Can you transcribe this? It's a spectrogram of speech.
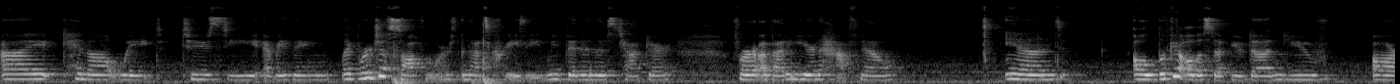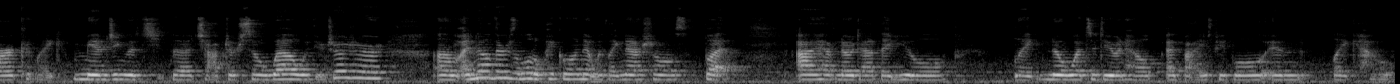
I cannot wait to see everything. Like we're just sophomores and that's crazy. We've been in this chapter for about a year and a half now and oh look at all the stuff you've done. You are like managing the, ch the chapter so well with your treasure um, i know there's a little pickle in it with like nationals but i have no doubt that you'll like know what to do and help advise people and like how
